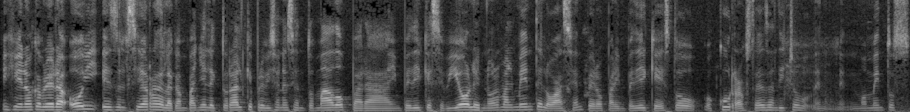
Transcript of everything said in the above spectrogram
Ingeniero Cabrera, hoy es el cierre de la campaña electoral. ¿Qué previsiones han tomado para impedir que se viole? Normalmente lo hacen, pero para impedir que esto ocurra. Ustedes han dicho en, momentos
